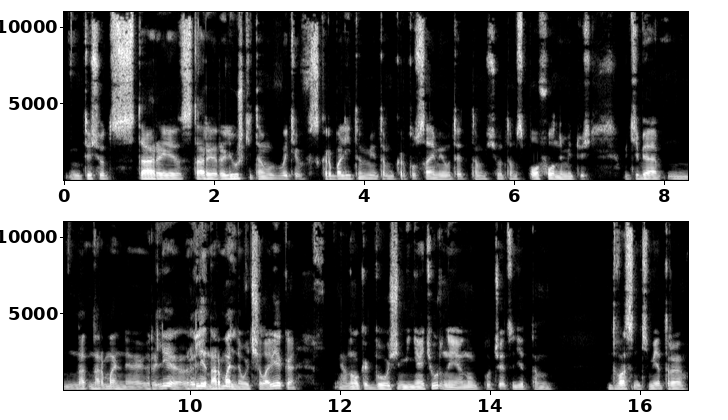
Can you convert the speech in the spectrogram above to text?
То есть вот старые, старые релюшки там в этих с карболитами, там корпусами, вот это там все там с плафонами. То есть у тебя нормальное реле, реле нормального человека, оно как бы очень миниатюрное, оно получается где-то там 2 сантиметра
